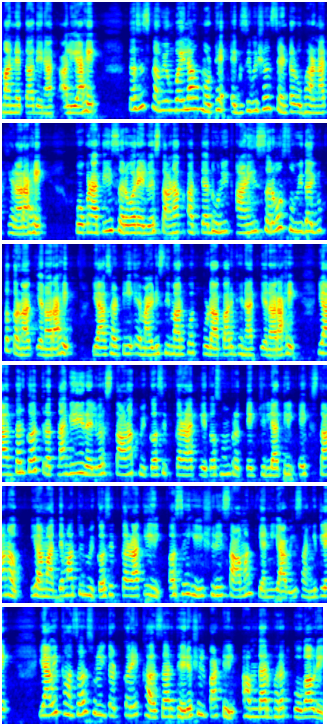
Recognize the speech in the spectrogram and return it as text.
मान्यता देण्यात आली आहे. तसेच नवी मुंबईला मोठे एक्झिबिशन सेंटर उभारण्यात येणार आहे. कोकणातील सर्व रेल्वे स्थानक अत्याधुनिक आणि सर्व सुविधायुक्त करण्यात येणार आहे. यासाठी एम आय डी सी मार्फत पुढाकार घेण्यात येणार आहे. या अंतर्गत रत्नागिरी रेल्वे स्थानक विकसित करण्यात येत असून प्रत्येक जिल्ह्यातील एक स्थानक या माध्यमातून विकसित करण्यात येईल असेही श्री सामंत यांनी यावेळी सांगितले. यावेळी खासदार सुनील तटकरे खासदार धैर्यशील पाटील आमदार भरत गोगावले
